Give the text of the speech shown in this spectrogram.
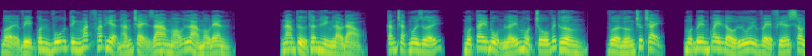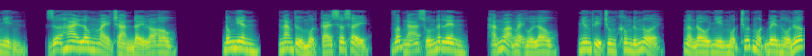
bởi vì quân vũ tinh mắt phát hiện hắn chảy ra máu là màu đen. Nam tử thân hình lảo đảo, cắn chặt môi dưới, một tay bụm lấy một chỗ vết thương, vừa hướng trước chạy, một bên quay đầu lui về phía sau nhìn, giữa hai lông mày tràn đầy lo âu. Đông nhiên, nam tử một cái sơ sẩy, vấp ngã xuống đất lên, hắn ngọa ngoại hồi lâu, nhưng Thủy Trung không đứng nổi, ngẩng đầu nhìn một chút một bên hồ nước,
